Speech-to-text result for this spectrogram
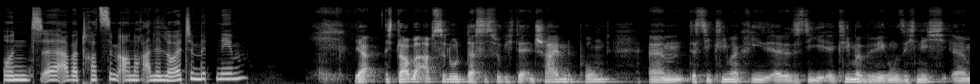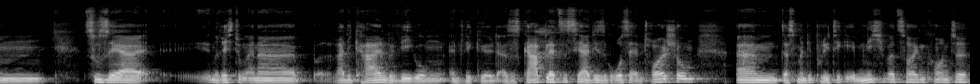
und äh, aber trotzdem auch noch alle Leute mitnehmen? Ja, ich glaube absolut, das ist wirklich der entscheidende Punkt, ähm, dass die Klimakrise, äh, dass die Klimabewegung sich nicht ähm, zu sehr in Richtung einer radikalen Bewegung entwickelt. Also es gab letztes Jahr diese große Enttäuschung, ähm, dass man die Politik eben nicht überzeugen konnte.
